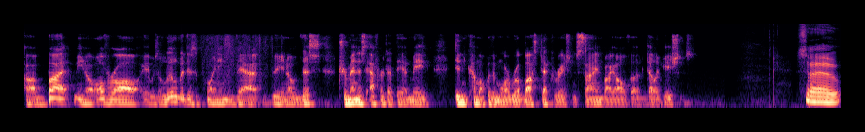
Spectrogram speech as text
uh, but you know overall it was a little bit disappointing that you know this tremendous effort that they had made didn't come up with a more robust declaration signed by all the delegations. So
